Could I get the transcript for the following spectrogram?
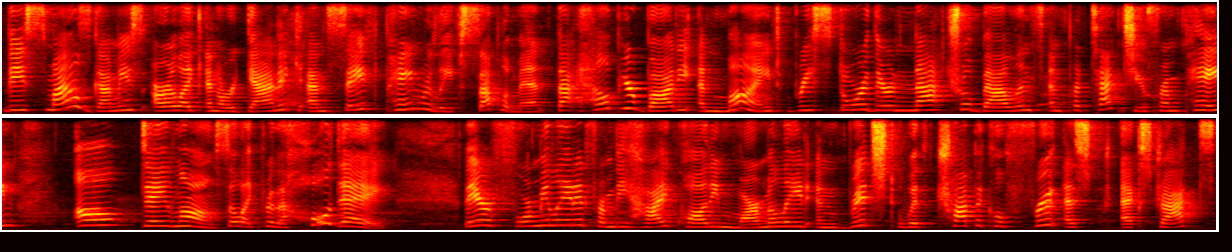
These Smiles gummies are like an organic and safe pain relief supplement that help your body and mind restore their natural balance and protect you from pain all day long. So like for the whole day. They are formulated from the high quality marmalade enriched with tropical fruit extracts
